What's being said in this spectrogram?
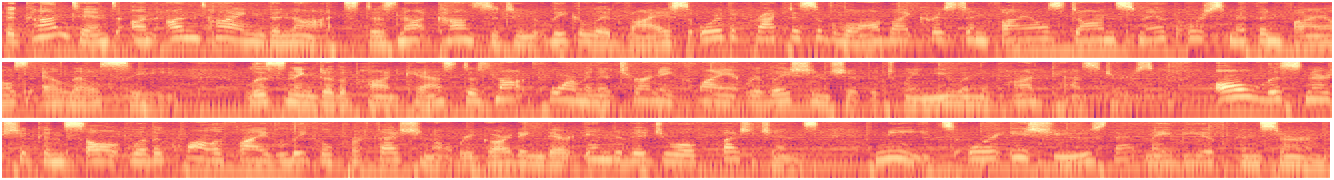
The content on Untying the Knots does not constitute legal advice or the practice of law by Kristen Files, Dawn Smith, or Smith and Files LLC. Listening to the podcast does not form an attorney-client relationship between you and the podcasters. All listeners should consult with a qualified legal professional regarding their individual questions, needs, or issues that may be of concern.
